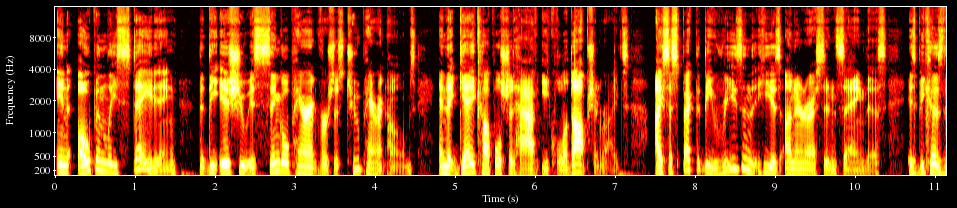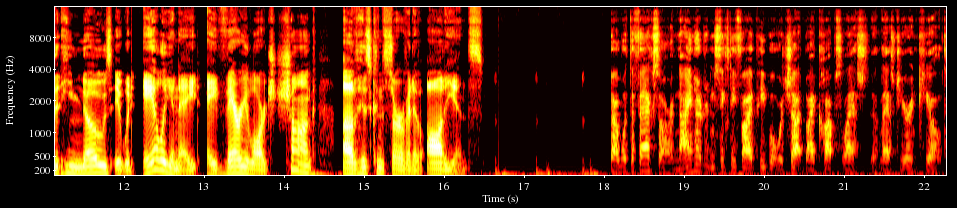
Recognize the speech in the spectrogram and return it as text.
in openly stating that the issue is single parent versus two parent homes and that gay couples should have equal adoption rights. I suspect that the reason that he is uninterested in saying this is because that he knows it would alienate a very large chunk of his conservative audience what the facts are. 965 people were shot by cops last last year and killed.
